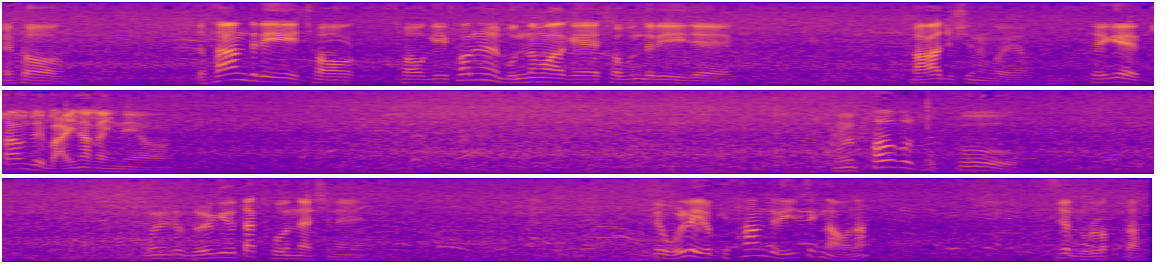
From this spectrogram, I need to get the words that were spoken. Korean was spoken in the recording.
그래서 저 사람들이 저 저기 선을 못 넘어가게 저분들이 이제 막아주시는 거예요. 되게 사람들이 많이 나가 있네요. 오늘 파도도 좋고 오늘 좀 놀기도 딱 좋은 날씨네. 근데 원래 이렇게 사람들이 일찍 나오나? 진짜 놀랍다.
